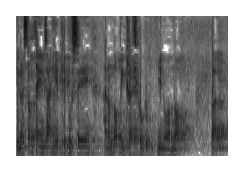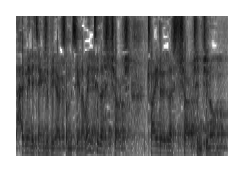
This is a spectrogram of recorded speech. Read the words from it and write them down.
You know, sometimes I hear people say, and I'm not being critical, you know I'm not, but how many times have you heard someone saying, I went to this church, tried out this church, and you know,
